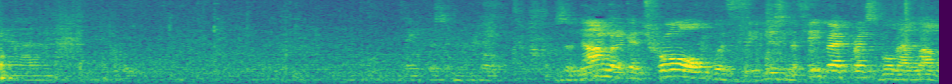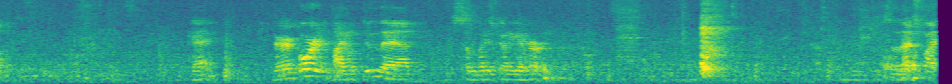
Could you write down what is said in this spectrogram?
And make this a controller. So now I'm gonna control with, using the feedback principle, that level. Okay? Very important, if I don't do that, somebody's gonna get hurt. So that's my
